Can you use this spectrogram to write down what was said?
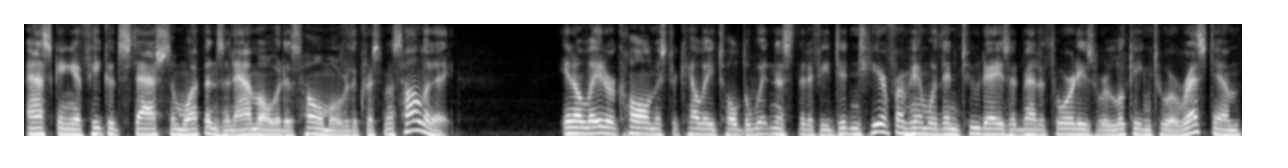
asking if he could stash some weapons and ammo at his home over the Christmas holiday. In a later call, Mr. Kelly told the witness that if he didn't hear from him within two days, it meant authorities were looking to arrest him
